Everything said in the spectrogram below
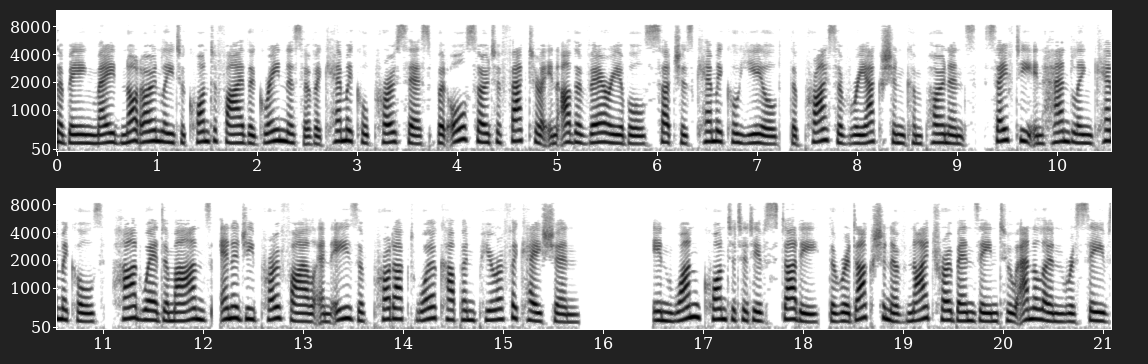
are being made not only to quantify the greenness of a chemical process but also to factor in other variables such as chemical yield, the price of reaction components, safety in handling chemicals, hardware demands, energy profile and ease of product workup and purification. In one quantitative study, the reduction of nitrobenzene to aniline receives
